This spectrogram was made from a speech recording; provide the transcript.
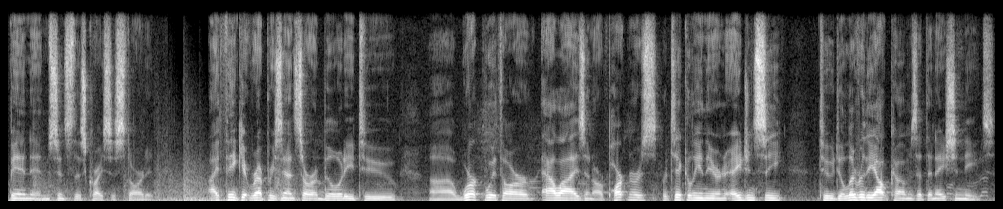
been in since this crisis started. I think it represents our ability to uh, work with our allies and our partners, particularly in the interagency, to deliver the outcomes that the nation needs.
